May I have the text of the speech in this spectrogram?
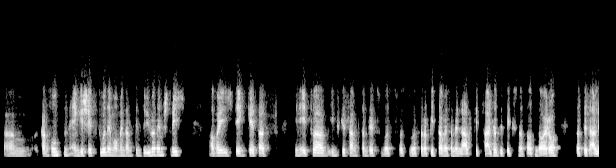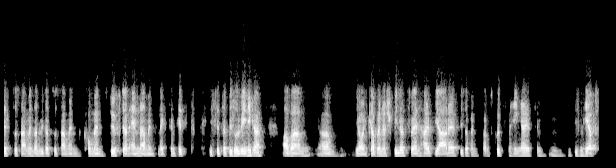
ähm, ganz unten eingeschätzt wurde. Momentan sind sie über dem Strich. Aber ich denke, dass in etwa insgesamt dann das, was, was, was Rapid damals an den Last gezahlt hat, die 600.000 Euro, dass das alles zusammen dann wieder zusammenkommen dürfte an Einnahmen. Vielleicht sind jetzt, ist jetzt ein bisschen weniger, aber äh, ja, ich glaube, wenn ein Spieler zweieinhalb Jahre bis auf einen ganz kurzen Hänger jetzt in, in diesem Herbst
